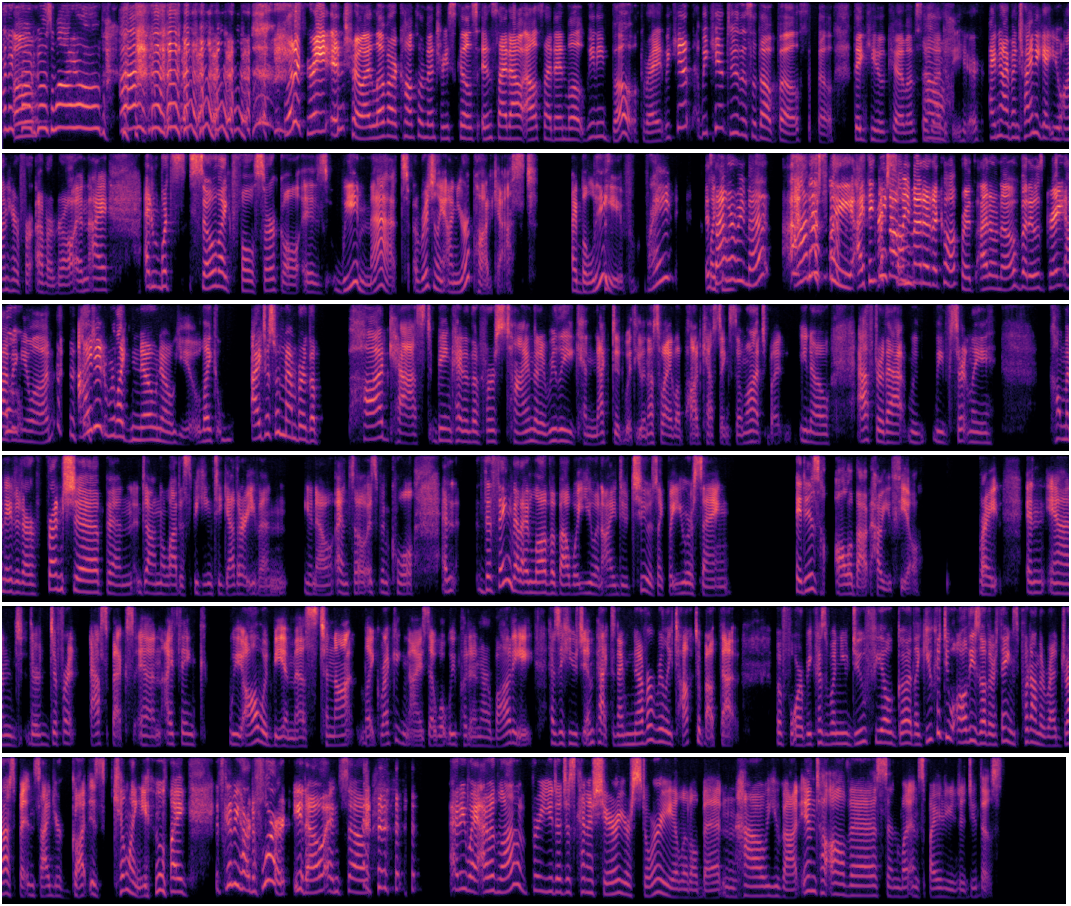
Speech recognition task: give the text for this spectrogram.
And the crowd um, goes wild. what a great intro. I love our complementary skills inside out, outside in. Well, we need both, right? We can't we can't do this without both. So thank you, Kim. I'm so oh, glad to oh, be here. I know I've been trying to get you on here forever, girl. And I and what's so like full circle is we met originally on your podcast, I believe, right? Is like, that where we met? Honestly, I think I thought some... we met at a conference. I don't know, but it was great having well, you on. I didn't like no know you. Like I just remember the podcast being kind of the first time that I really connected with you, and that's why I love podcasting so much. But you know, after that, we we've certainly culminated our friendship and done a lot of speaking together, even you know, and so it's been cool. And the thing that I love about what you and I do too is like what you were saying it is all about how you feel right? And and there are different aspects and i think we all would be amiss to not like recognize that what we put in our body has a huge impact and i've never really talked about that before because when you do feel good like you could do all these other things put on the red dress but inside your gut is killing you like it's going to be hard to flirt you know? And so Anyway, I would love for you to just kind of share your story a little bit and how you got into all this and what inspired you to do this.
